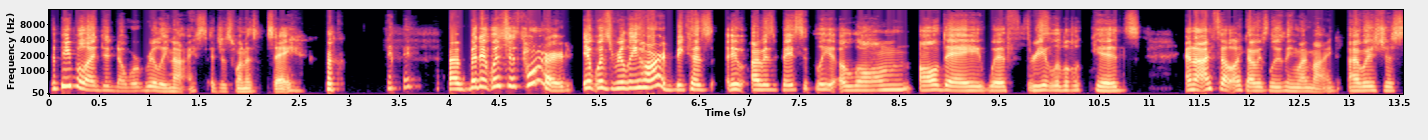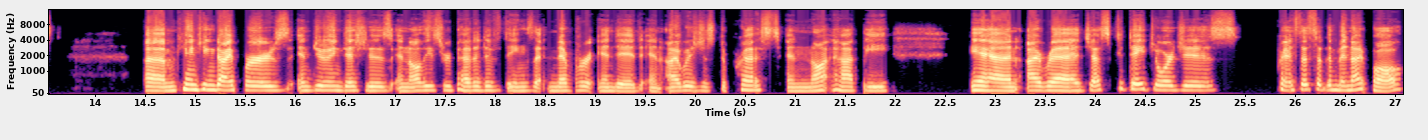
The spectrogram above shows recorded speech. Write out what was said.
the people I did know were really nice, I just want to say. uh, but it was just hard. It was really hard because it, I was basically alone all day with three little kids. And I felt like I was losing my mind. I was just um, changing diapers and doing dishes and all these repetitive things that never ended. And I was just depressed and not happy. And I read Jessica Day George's Princess at the Midnight Ball.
